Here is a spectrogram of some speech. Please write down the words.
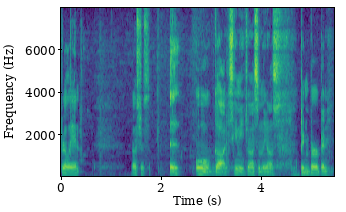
Brilliant. That's just... Uh, oh, God. Excuse me. Draw something else. I've been burping.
